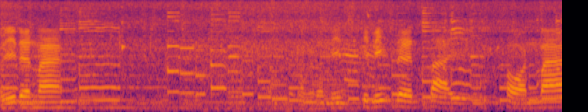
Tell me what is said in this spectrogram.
ตอนนี้เดินมาตอนนี้พิลิเดินไต่ถอนไม้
